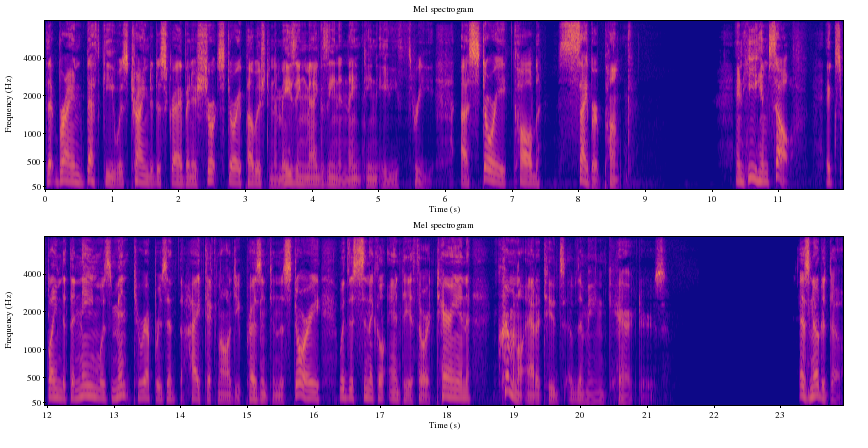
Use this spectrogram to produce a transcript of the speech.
that Brian Bethke was trying to describe in his short story published in Amazing Magazine in 1983, a story called Cyberpunk. And he himself explained that the name was meant to represent the high technology present in the story with the cynical anti authoritarian, criminal attitudes of the main characters. As noted, though,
